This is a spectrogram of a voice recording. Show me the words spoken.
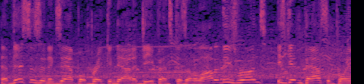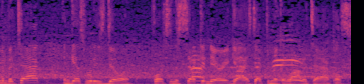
Now, this is an example of breaking down a defense because on a lot of these runs, he's getting past the point of attack, and guess what he's doing? Forcing the secondary guys to have to make a lot of tackles.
